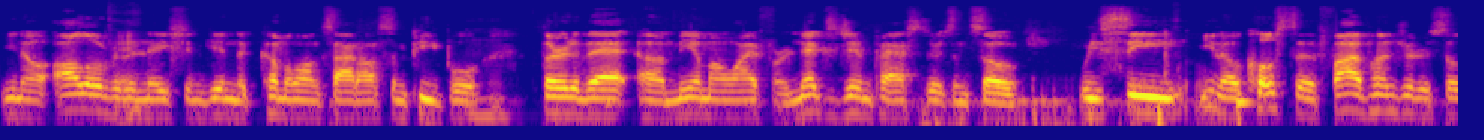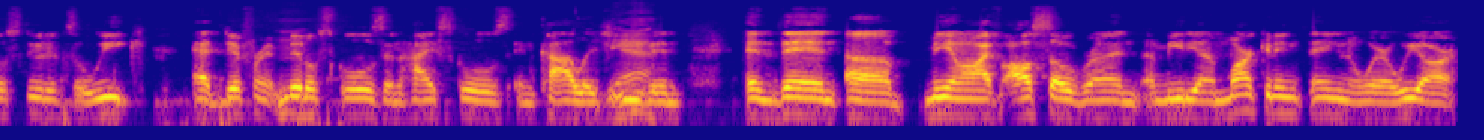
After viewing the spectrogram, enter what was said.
you know, all over the nation, getting to come alongside awesome people. Mhm. Third of that, uh, me and my wife are next gen pastors, and so we see, you know, close to 500 or so students a week at different Mm. middle schools and high schools and college, Yeah. even. And then uh, me and my wife also run a media and marketing thing where we are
